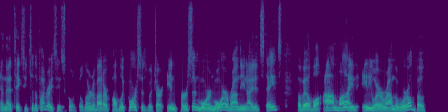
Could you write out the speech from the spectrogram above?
and that takes you to the fundraising school. You'll learn about our public courses, which are in person more and more around the United States, available online anywhere around the world, both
